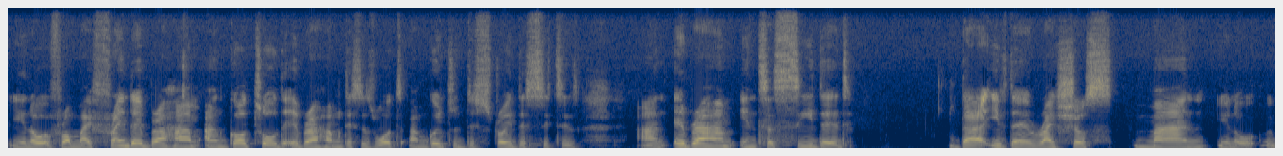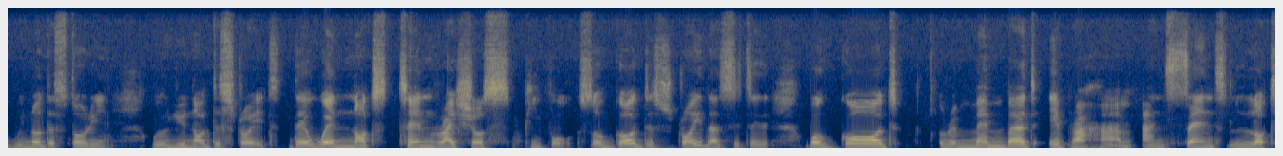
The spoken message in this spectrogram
you know, from my friend Abraham? And God told Abraham, this is what I'm going to destroy the cities. And Abraham interceded that if they're righteous man, you know, we know the story, will you not destroy it? There were not 10 righteous people. So God destroyed that city, but God remembered Abraham and sent Lot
